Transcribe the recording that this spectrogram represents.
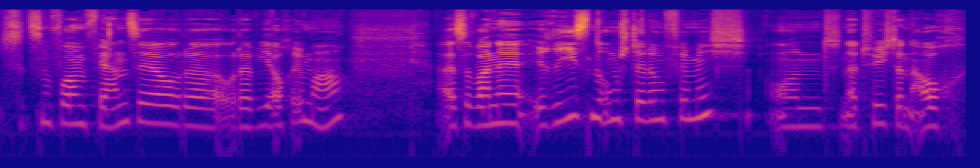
sitzen vor dem Fernseher oder, oder wie auch immer. Also war eine Riesenumstellung für mich und natürlich dann auch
